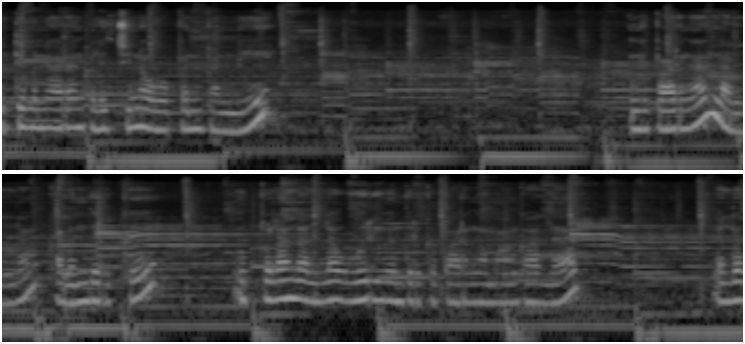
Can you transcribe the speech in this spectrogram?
எட்டு மணி நேரம் கழித்து நான் ஓப்பன் பண்ணி இங்கே பாருங்கள் நல்லா கலந்துருக்கு. உப்புலாம் நல்லா ஊறி வந்திருக்கு பாருங்கள் மாங்காயில் நல்லா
